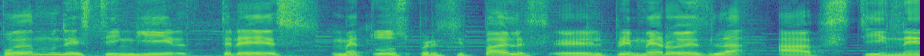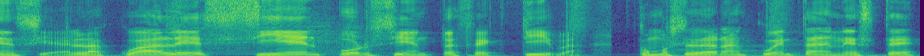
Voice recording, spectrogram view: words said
Podemos distinguir tres métodos principales. El primero es la abstinencia, la cual es 100% efectiva. Como se darán cuenta en este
